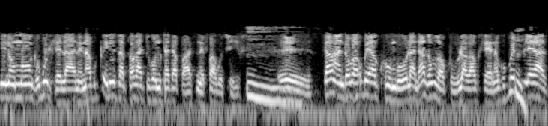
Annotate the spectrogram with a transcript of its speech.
ninomonge ubudlelane nabuqinisa phakathi komthathaphansi nefaku chief Mm. Eh. kanganto yoba ubeyakhumbula ndazi ukuzawukhumbula kakuhlena kukwi-players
